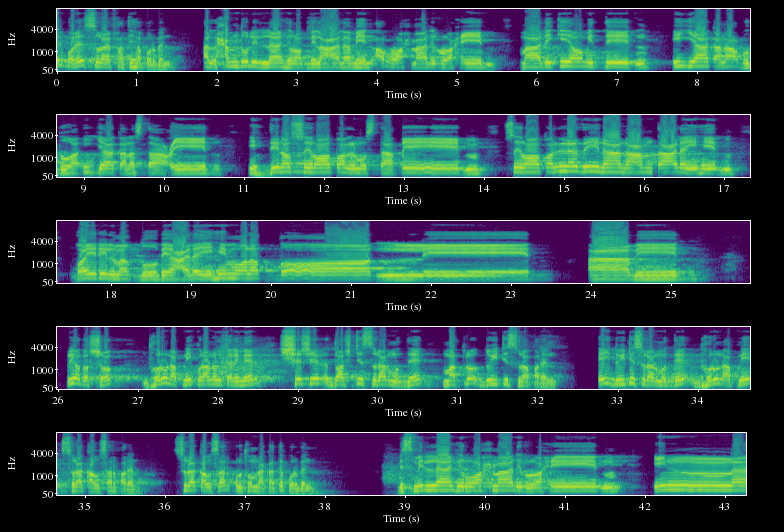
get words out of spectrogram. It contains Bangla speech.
এরপরে সূরা ফাতিহা পড়বেন, আলহামদুলিল্লাহি রাব্বিল আলামিন আর রহমানির রহিম, মালিকি ইয়াউমিদ্দিন ইয়াকা না'বুদু ইয়াকা নাস্তাঈন। اهدنا الصراط المستقيم صراط الذين أنعمت عليهم غير المغضوب عليهم ولا الضالين আমিন প্রিয় দর্শক ধরুন আপনি কোরআনুল করিমের শেষের দশটি সূরার মধ্যে মাত্র দুইটি সূরা পারেন এই দুইটি সূরার মধ্যে ধরুন আপনি সূরা কাউসার পারেন সূরা কাউসার প্রথম রাকাতে পড়বেন بسم الله الرحمن الرحيم إنا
